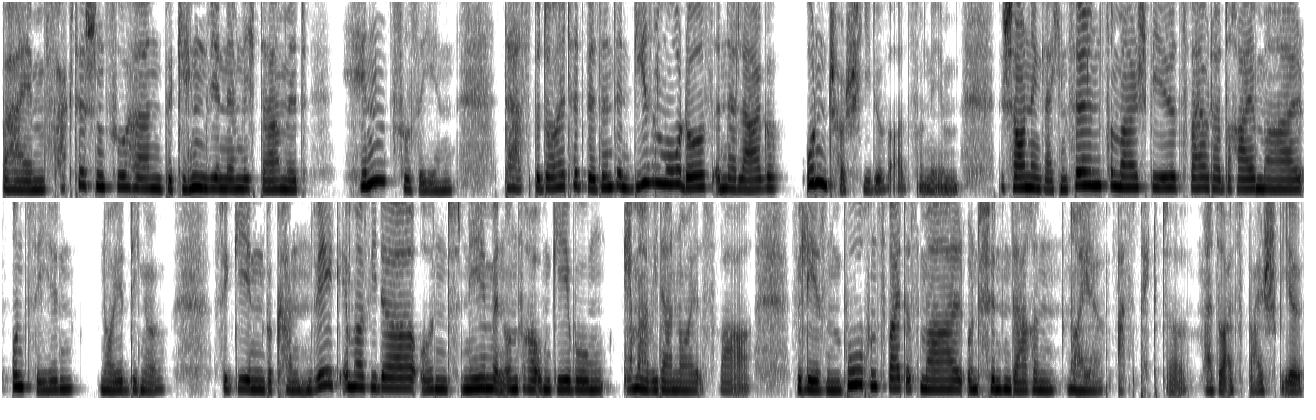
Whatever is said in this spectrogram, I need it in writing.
Beim faktischen Zuhören beginnen wir nämlich damit, hinzusehen. Das bedeutet, wir sind in diesem Modus in der Lage, Unterschiede wahrzunehmen. Wir schauen den gleichen Film zum Beispiel zwei oder dreimal und sehen neue Dinge. Wir gehen einen bekannten Weg immer wieder und nehmen in unserer Umgebung immer wieder Neues wahr. Wir lesen ein Buch ein zweites Mal und finden darin neue Aspekte. Mal so als Beispiel.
